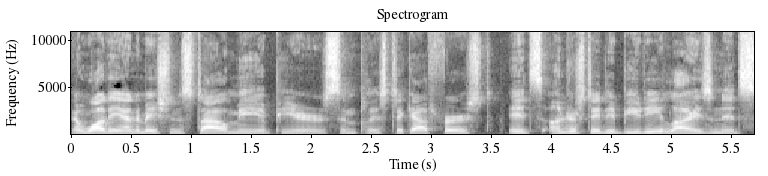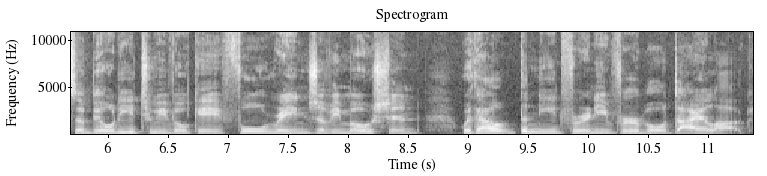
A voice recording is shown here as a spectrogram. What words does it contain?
And while the animation style may appear simplistic at first, its understated beauty lies in its ability to evoke a full range of emotion without the need for any verbal dialogue.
